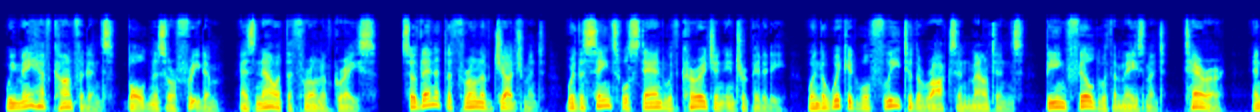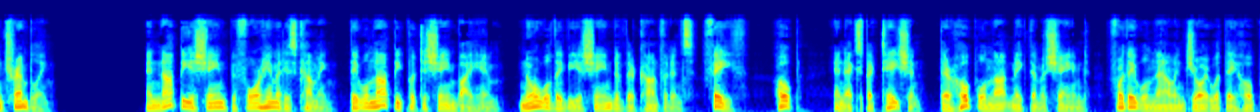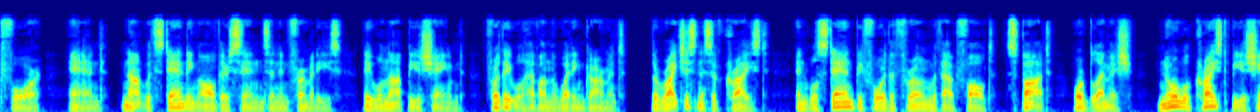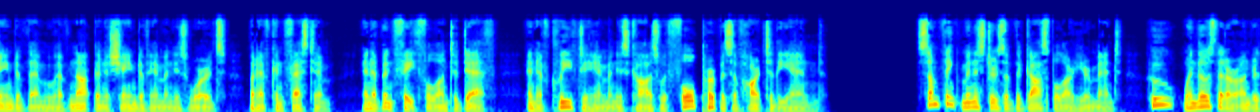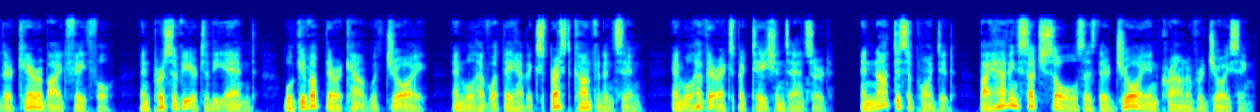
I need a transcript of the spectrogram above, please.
We may have confidence, boldness or freedom, as now at the throne of grace, so then at the throne of judgment, where the saints will stand with courage and intrepidity, when the wicked will flee to the rocks and mountains, being filled with amazement, terror, and trembling. And not be ashamed before him at his coming, they will not be put to shame by him, nor will they be ashamed of their confidence, faith, hope, and expectation, their hope will not make them ashamed, for they will now enjoy what they hoped for, and, notwithstanding all their sins and infirmities, they will not be ashamed, for they will have on the wedding garment, the righteousness of Christ, and will stand before the throne without fault, spot, or blemish, nor will Christ be ashamed of them who have not been ashamed of him and his words, but have confessed him, and have been faithful unto death, and have cleaved to him and his cause with full purpose of heart to the end. Some think ministers of the gospel are here meant, who, when those that are under their care abide faithful, and persevere to the end, will give up their account with joy, and will have what they have expressed confidence in, and will have their expectations answered, and not disappointed, by having such souls as their joy and crown of rejoicing.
